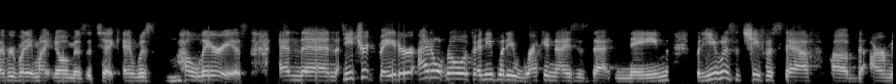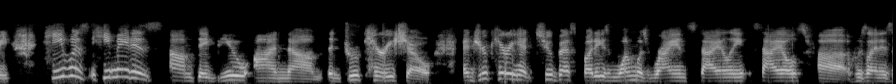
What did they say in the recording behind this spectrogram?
Everybody might know him as a tick. And it was mm-hmm. hilarious. And then Diedrich Bader, I don't know if anybody recognizes that name, but he was the chief of staff of the Army. He was he made his um, debut on um, the Drew Carey show. And Drew Carey had two best buddies. One was Ryan Styling, Stiles, uh, whose line is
